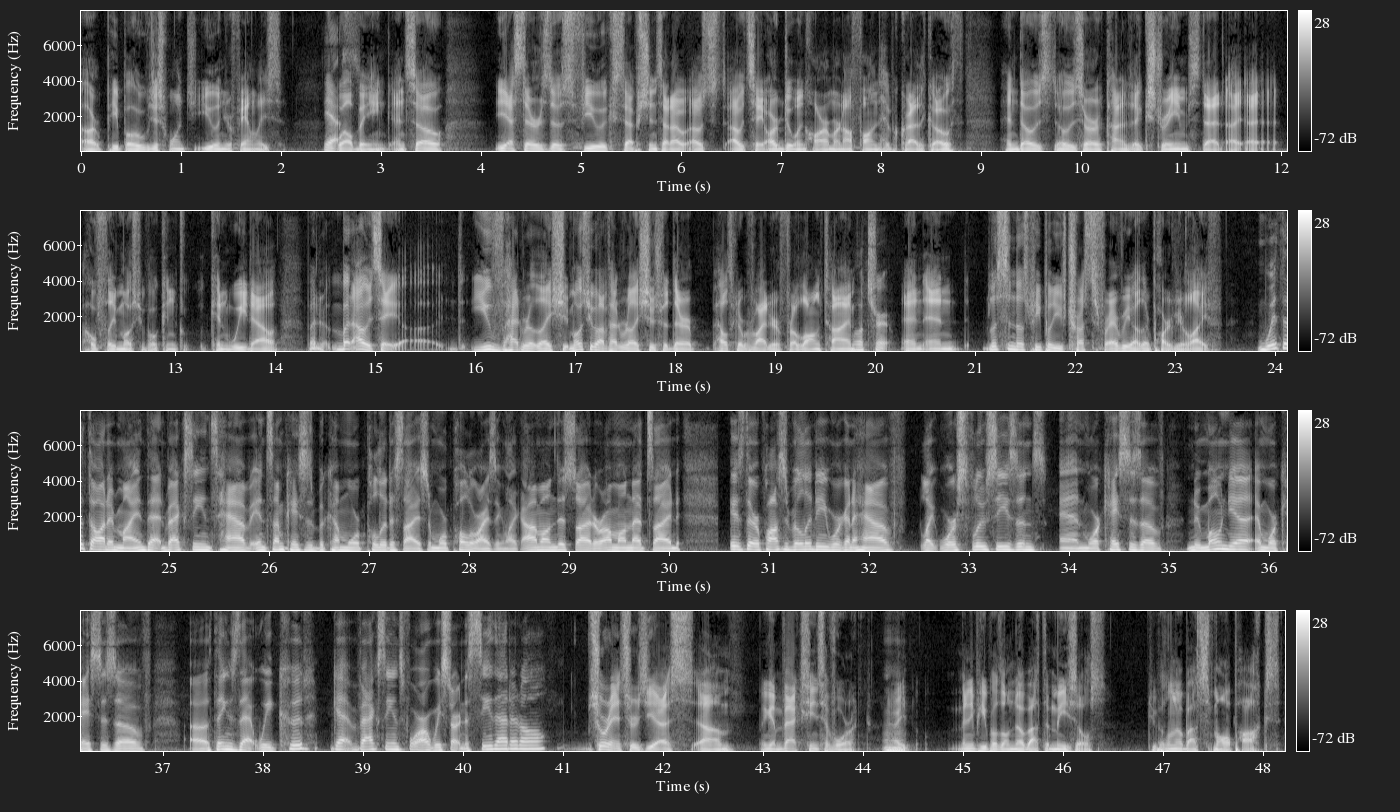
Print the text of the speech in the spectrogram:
are people who just want you and your families yes. well being. And so, yes, there's those few exceptions that I, I, was I would say are doing harm or not following the Hippocratic oath. and those those are kind of the extremes that I, I, hopefully most people can can weed out. But but I would say uh, you've had relation. Most people have had relationships with their healthcare provider for a long time. Well, true. And and listen to those people you've trusted for every other part of your life. With the thought in mind that vaccines have, in some cases, become more politicized and more polarizing, like I'm on this side or I'm on that side. Is there a possibility we're going to have like worse flu seasons and more cases of pneumonia and more cases of uh, things that we could get vaccines for? Are we starting to see that at all? Short answer is yes. Um, again, vaccines have worked, mm-hmm. right? Many people don't know about the measles. People don't know about smallpox.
